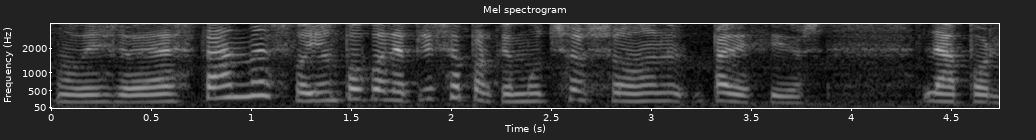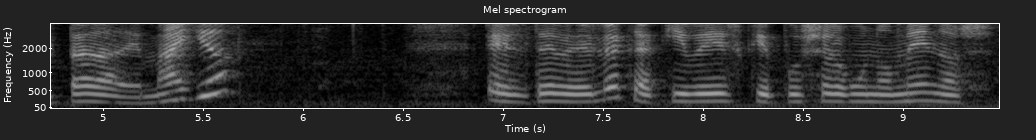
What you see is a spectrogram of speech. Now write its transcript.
Como veis lo de las tandas, voy un poco deprisa porque muchos son parecidos. La portada de mayo, el TBR, que aquí veis que puse alguno menos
